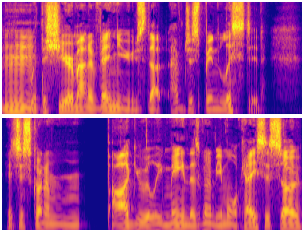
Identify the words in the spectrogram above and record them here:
Mm. with the sheer amount of venues that have just been listed it's just going to arguably mean there's going to be more cases so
